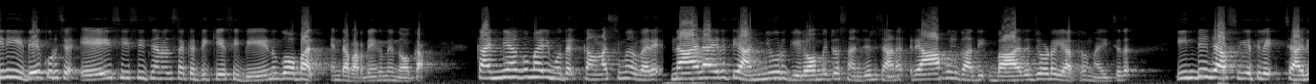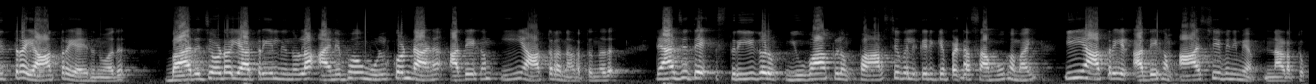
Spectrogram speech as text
ഇനി ഇതേക്കുറിച്ച് A I C C general secretary K C Venugopal എന്താ പറഞ്ഞേക്കുന്നത് നോക്കാം. കന്യാകുമാരി മുതൽ കാശ്മീർ വരെ നാലായിരത്തി അഞ്ഞൂറ് കിലോമീറ്റർ സഞ്ചരിച്ചാണ് രാഹുൽ ഗാന്ധി ഭാരത് ജോഡോ യാത്ര നയിച്ചത്. ഇന്ത്യൻ രാഷ്ട്രീയത്തിലെ ചരിത്ര യാത്രയായിരുന്നു അത്. ഭാരത് ജോഡോ യാത്രയിൽ നിന്നുള്ള അനുഭവം ഉൾക്കൊണ്ടാണ് അദ്ദേഹം ഈ യാത്ര നടത്തുന്നത്. രാജ്യത്തെ സ്ത്രീകളും യുവാക്കളും പാർശ്വവൽക്കരിക്കപ്പെട്ട സമൂഹമായി ഈ യാത്രയിൽ അദ്ദേഹം ആശയവിനിമയം നടത്തും.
